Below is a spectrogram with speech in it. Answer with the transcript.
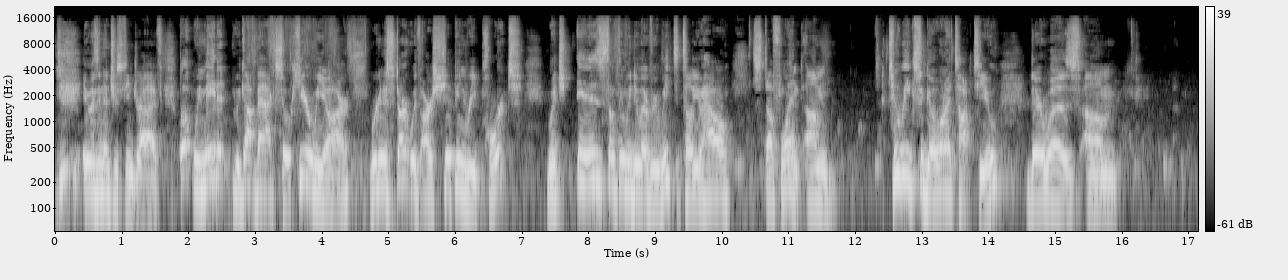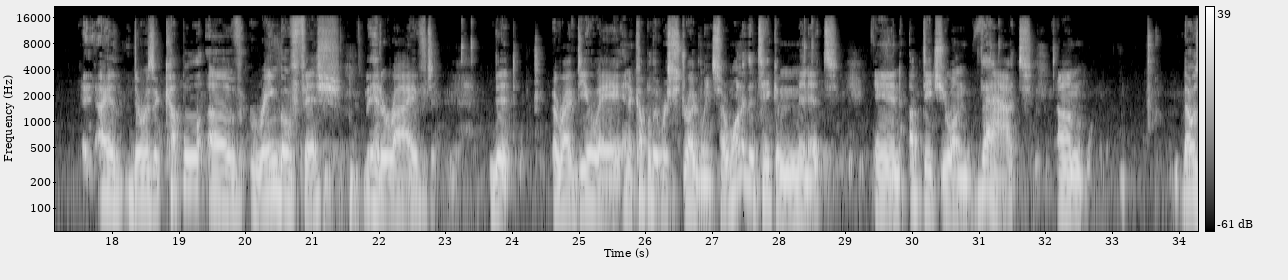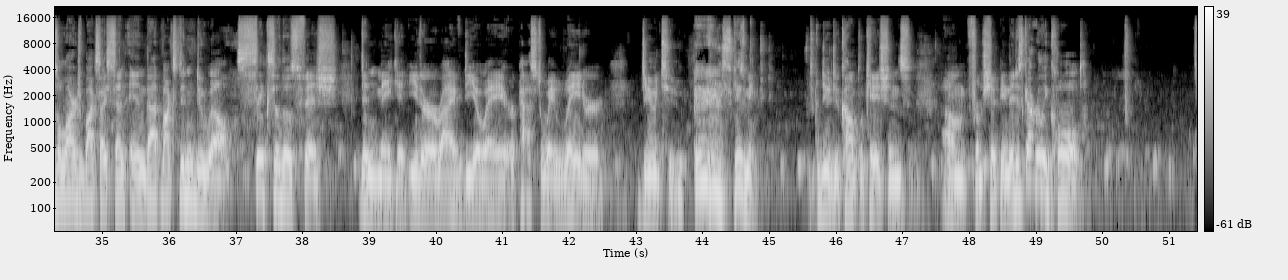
it was an interesting drive, but we made it. We got back. So here we are. We're going to start with our shipping report which is something we do every week to tell you how stuff went. Um, two weeks ago, when I talked to you, there was um, I had, there was a couple of rainbow fish that had arrived that arrived DOA, and a couple that were struggling. So I wanted to take a minute and update you on that. Um, that was a large box I sent in. That box didn't do well. Six of those fish didn't make it, either arrived DOA or passed away later due to, excuse me, due to complications um, from shipping. They just got really cold.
